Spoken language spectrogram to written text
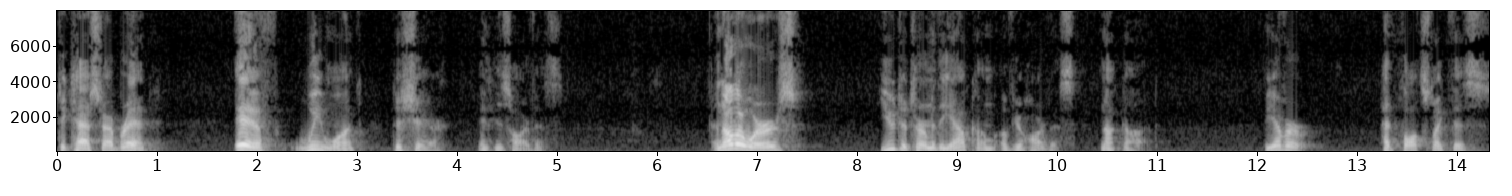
to cast our bread if we want to share in his harvest. In other words, you determine the outcome of your harvest, not God. You ever had thoughts like this?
